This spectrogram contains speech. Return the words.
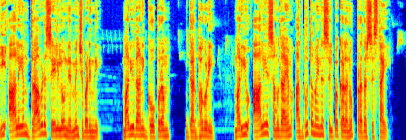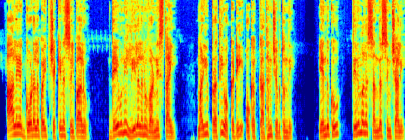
ఈ ఆలయం ద్రావిడ శైలిలో నిర్మించబడింది. మరియు దాని గోపురం గర్భగుడి మరియు ఆలయ సముదాయం అద్భుతమైన శిల్పకళను ప్రదర్శిస్తాయి. ఆలయ గోడలపై చెక్కిన శిల్పాలు దేవుని లీలలను వర్ణిస్తాయి మరియు ప్రతి ఒక్కటి ఒక కథను చెబుతుంది. ఎందుకు? తిరుమల సందర్శించాలి.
